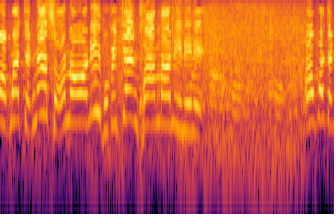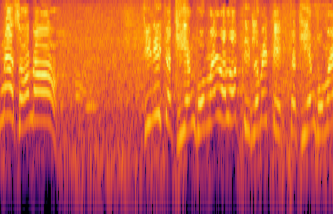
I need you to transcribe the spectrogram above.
ออกมาจากหน้าสอนอนี่ผมไปแจ้งความมานี่นี่นี่ออกมาจากหน้าสอนอ ทีนี้จะเถียงผมไหมว่ารถติดหรือไม่ติดจะเถียงผมไหม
